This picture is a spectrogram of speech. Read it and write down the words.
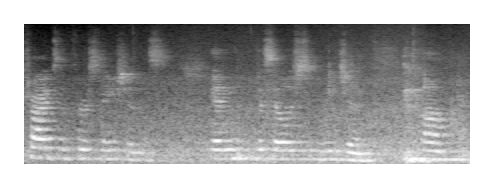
tribes and First Nations in the Salish Sea region. Um,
